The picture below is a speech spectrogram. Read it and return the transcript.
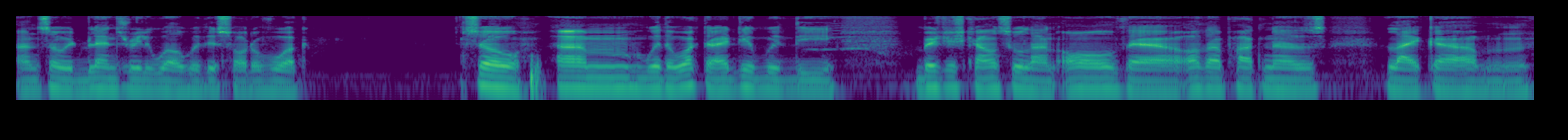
and so it blends really well with this sort of work. So, um, with the work that I did with the British Council and all their other partners, like um,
